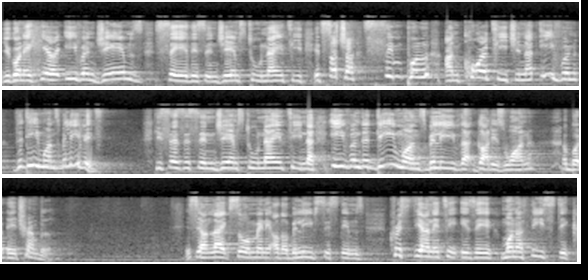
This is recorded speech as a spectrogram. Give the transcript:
you're going to hear even James say this in James 2:19. It's such a simple and core teaching that even the demons believe it. He says this in James 2:19 that even the demons believe that God is one, but they tremble. You see, unlike so many other belief systems, Christianity is a monotheistic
